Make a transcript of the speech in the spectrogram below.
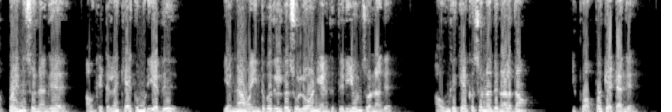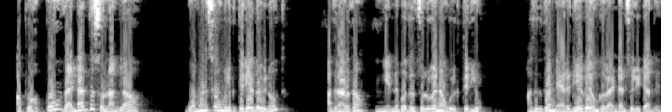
அப்பா என்ன சொன்னாங்க? அவங்க கிட்ட எல்லாம் கேட்க முடியாது. ஏன்னா அவன் இந்த பதில் தான் சொல்லுவான்னு எனக்கு தெரியும்னு சொன்னாங்க. அவங்க கேட்க சொன்னதுனாலதான். இப்போ அப்பா கேட்டாங்க. அப்போ அப்பவும் வேண்டாம் தான் சொன்னாங்களா? உன் அவங்களுக்கு உங்களுக்கு தெரியாத வினோத்? அதனாலதான் நீ என்ன பதில் சொல்லுவேன்னு அவங்களுக்கு தெரியும். அதுக்கு தான் நேரடியாவே அவங்க வேண்டாம்னு சொல்லிட்டாங்க.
